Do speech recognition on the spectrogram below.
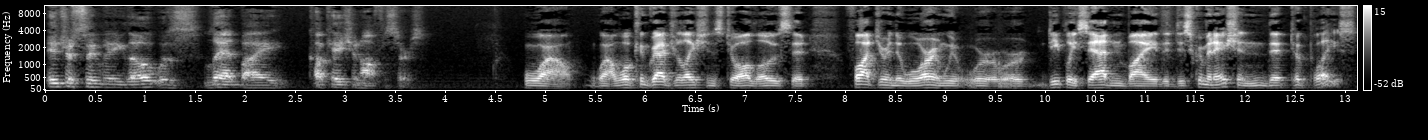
Interestingly, though, it was led by Caucasian officers. Wow. Wow. Well, congratulations to all those that fought during the war, and we were, were deeply saddened by the discrimination that took place.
